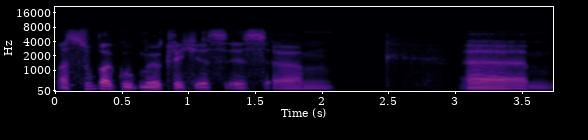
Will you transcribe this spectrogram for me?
was super gut möglich ist, ist ähm, ähm,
